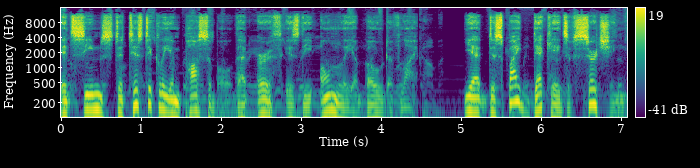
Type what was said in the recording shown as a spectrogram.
it seems statistically impossible that Earth is the only abode of life. Yet, despite decades of searching,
